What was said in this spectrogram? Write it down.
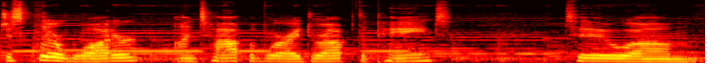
just clear water on top of where I dropped the paint to um,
